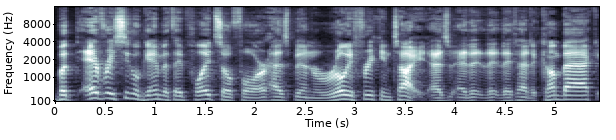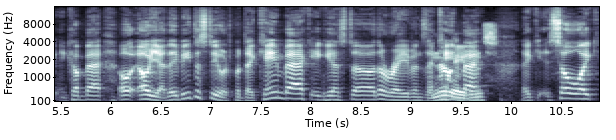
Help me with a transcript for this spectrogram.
but every single game that they've played so far has been really freaking tight. As uh, they, they've had to come back and come back. Oh, oh yeah, they beat the Steelers, but they came back against uh, the Ravens. They And the came Ravens. back. So like.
